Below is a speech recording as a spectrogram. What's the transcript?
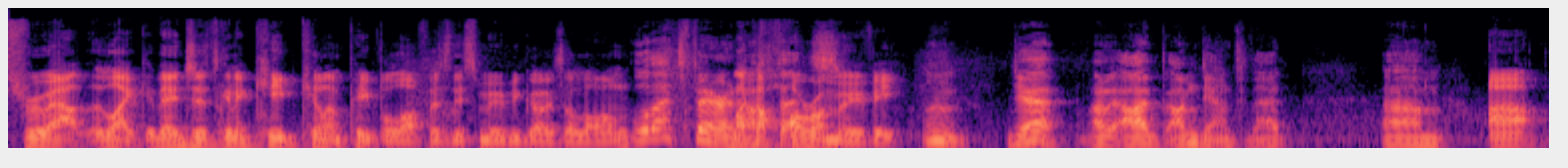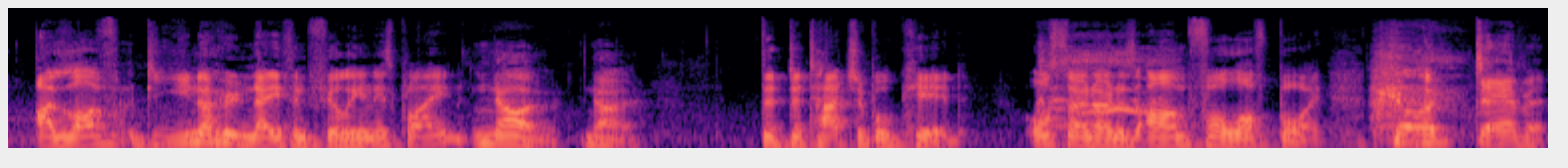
throughout like they're just going to keep killing people off as this movie goes along. Well, that's fair enough. like a horror That's- movie. Yeah, I, I, I'm down for that. Um, Uh I love do you know who Nathan Fillion is playing? no, no. the detachable kid, also known as Arm Fall Off Boy. God damn it.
